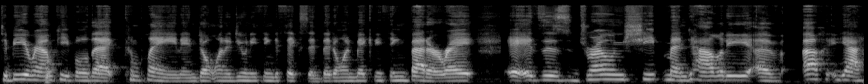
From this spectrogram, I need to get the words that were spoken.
to be around people that complain and don't want to do anything to fix it. They don't want to make anything better, right? It's this drone sheep mentality of, oh, yeah.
